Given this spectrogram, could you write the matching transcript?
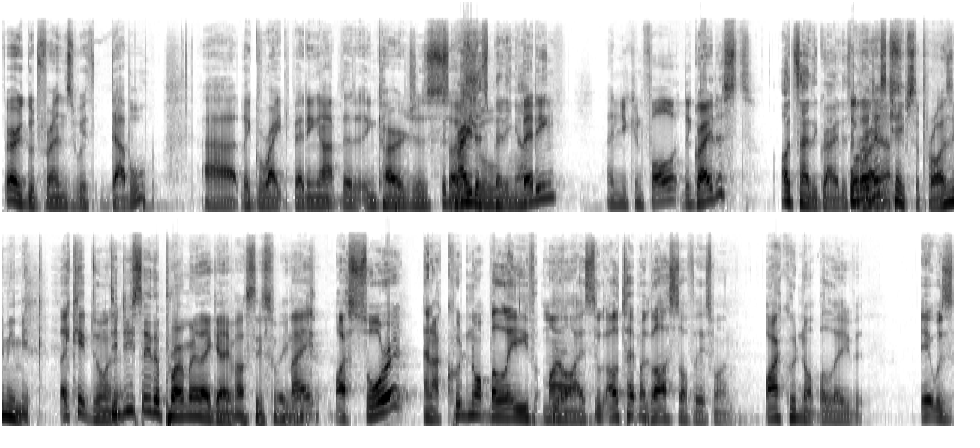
very good friends with Dabble, uh, the great betting app that encourages The social greatest betting app. betting, and you can follow it. The greatest. I'd say the greatest. Well, but they just keep surprising me, Mick. They keep doing Did it. you see the promo they gave us this week, Mate, I saw it and I could not believe my Yeah. eyes. Look, I'll take my glasses off for this one. I could not believe it. It was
